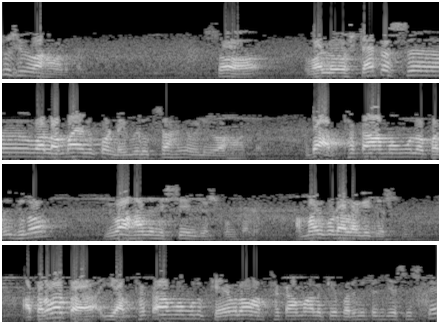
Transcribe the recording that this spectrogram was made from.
చూసి వివాహం ఆడతాడు సో వాళ్ళు స్టేటస్ వాళ్ళ అమ్మాయి అనుకోండి వీడు ఉత్సాహంగా వెళ్ళి వివాహం ఆడతాడు అంటే అర్థకామముల పరిధిలో వివాహాన్ని నిశ్చయం చేసుకుంటాడు. అమ్మాయి కూడా అలాగే చేసుకుంటాడు ఆ తర్వాత ఈ అర్థకామములు కేవలం అర్థకామాలకే పరిమితం చేసేస్తే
